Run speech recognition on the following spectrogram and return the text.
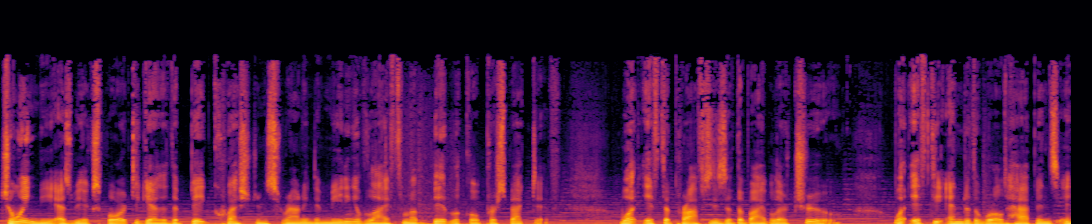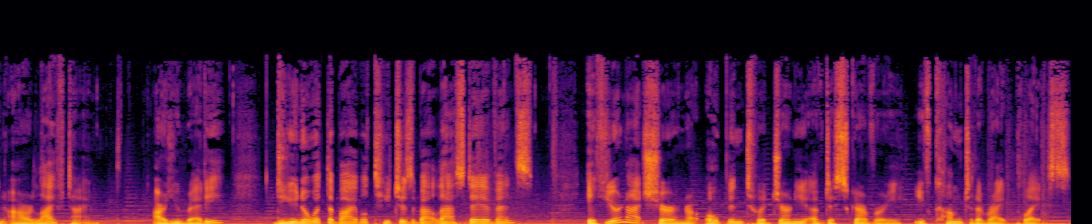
Join me as we explore together the big questions surrounding the meaning of life from a biblical perspective. What if the prophecies of the Bible are true? What if the end of the world happens in our lifetime? Are you ready? Do you know what the Bible teaches about last day events? If you're not sure and are open to a journey of discovery, you've come to the right place.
